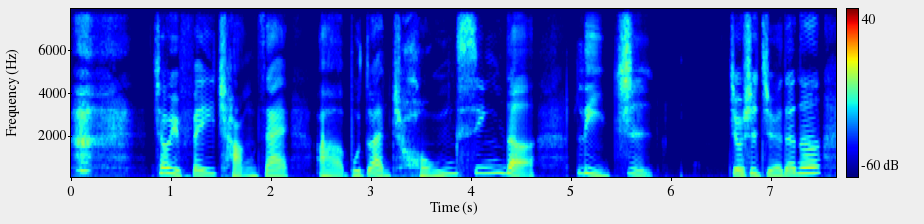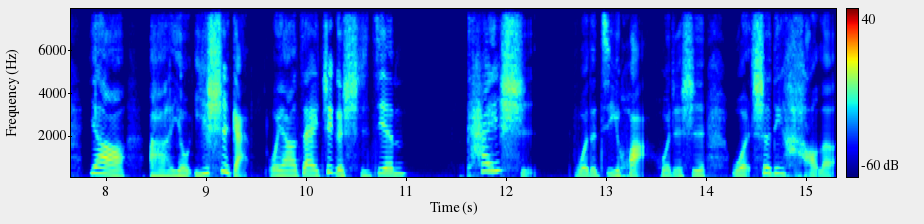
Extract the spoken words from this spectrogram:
秋雨非常在啊、不断重新的立志，就是觉得呢要啊、有仪式感。我要在这个时间开始我的计划，或者是我设定好了，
